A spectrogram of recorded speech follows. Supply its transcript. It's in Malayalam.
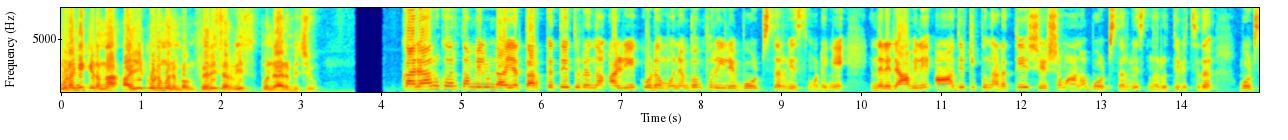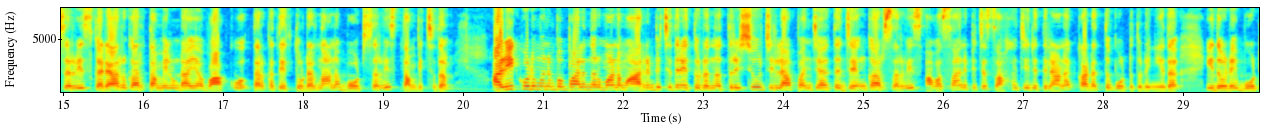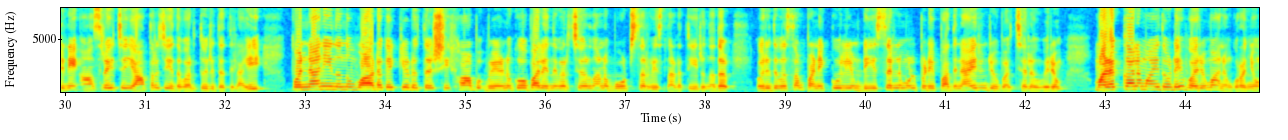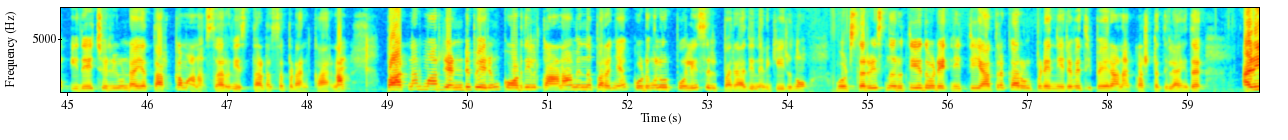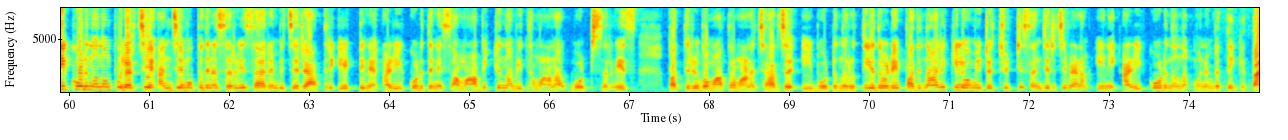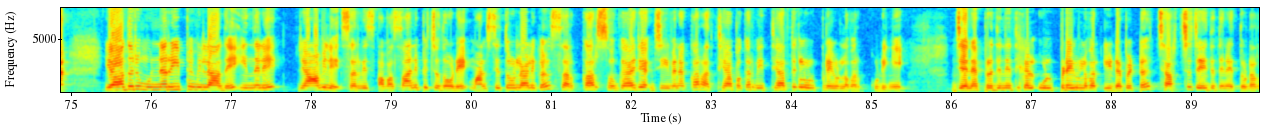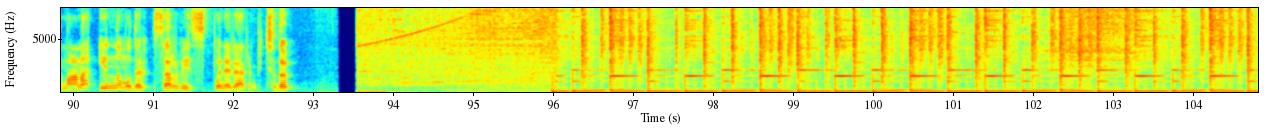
മുടങ്ങിക്കിടന്ന അഴീക്കോട് മുനമ്പം ഫെറി സർവീസ് പുനരാരംഭിച്ചു. കരാറുകാർ തമ്മിലുണ്ടായ തർക്കത്തെ തുടർന്ന് അഴീക്കോട് മുനമ്പം ഫെറിയിലെ ബോട്ട് സർവീസ് മുടങ്ങി. ഇന്നലെ രാവിലെ ആദ്യ ട്രിപ്പ് നടത്തിയ ശേഷമാണ് ബോട്ട് സർവീസ് നിർത്തിവെച്ചത്. ബോട്ട് സർവീസ് കരാറുകാർ തമ്മിലുണ്ടായ വാക്കു തർക്കത്തെ തുടർന്നാണ് ബോട്ട് സർവീസ് സ്തംഭിച്ചത്. അഴീക്കോട് മുനമ്പം പാലം നിർമ്മാണം ആരംഭിച്ചതിനെ തുടർന്ന് തൃശൂർ ജില്ലാ പഞ്ചായത്ത് ജങ്കാർ സർവീസ് അവസാനിപ്പിച്ച സാഹചര്യത്തിലാണ് കടത്ത് ബോട്ട് തുടങ്ങിയത്. ഇതോടെ ബോട്ടിനെ ആശ്രയിച്ച് യാത്ര ചെയ്തവർ ദുരിതത്തിലായി. പൊന്നാനിയിൽ നിന്നും വാടകയ്ക്കെടുത്ത് ഷിഹാബ് വേണുഗോപാൽ എന്നിവർ ചേർന്നാണ് ബോട്ട് സർവീസ് നടത്തിയിരുന്നത്. ഒരു ദിവസം പണിക്കൂലിയും ഡീസലിനും ഉൾപ്പെടെ പതിനായിരം രൂപ ചെലവ് വരും. മഴക്കാലമായതോടെ വരുമാനം കുറഞ്ഞു. ഇതേ ചൊല്ലിയുണ്ടായ തർക്കമാണ് സർവീസ് തടസ്സപ്പെടാൻ കാരണം. പാർട്ട്ണർമാർ രണ്ടുപേരും കോടതിയിൽ കാണാമെന്ന് പറഞ്ഞ് കൊടുങ്ങല്ലൂർ പോലീസിൽ പരാതി നൽകിയിരുന്നു. ബോട്ട് സർവീസ് നിർത്തിയതോടെ നിത്യയാത്രക്കാർ ഉൾപ്പെടെ നിരവധി പേരാണ് കഷ്ടത്തിലായത്. അഴീക്കോട് നിന്നും പുലർച്ചെ അഞ്ച് മുപ്പതിന് സർവീസ് ആരംഭിച്ച് രാത്രി എട്ടിന് അഴീക്കോട് തന്നെ സമാപിക്കുന്ന വിധമാണ് ബോട്ട് സർവീസ്. പത്ത് രൂപ മാത്രമാണ് ചാർജ്. ഈ ബോട്ട് നിർത്തിയതോടെ പതിനാല് കിലോമീറ്റർ ചുറ്റി സഞ്ചരിച്ച് വേണം ഇനി അഴീക്കോട് നിന്ന് മുനമ്പത്തേക്കെത്താൻ. യാതൊരു മുന്നറിയിപ്പുമില്ലാതെ ഇന്നലെ രാവിലെ സർവീസ് അവസാനിപ്പിച്ചതോടെ മത്സ്യത്തൊഴിലാളികൾ സർക്കാർ സ്വകാര്യ ജീവനക്കാർ അധ്യാപകർ വിദ്യാർത്ഥികൾ ഉൾപ്പെടെയുള്ളവർ കുടുങ്ങി. ജനപ്രതിനിധികൾ ഉൾപ്പെടെയുള്ളവർ ഇടപെട്ട് ചർച്ച ചെയ്തതിനെ തുടർന്നാണ് ഇന്നു മുതൽ സർവീസ് പുനരാരംഭിച്ചത്.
